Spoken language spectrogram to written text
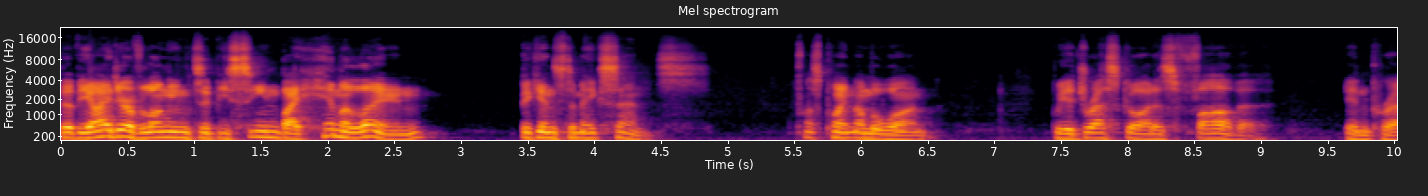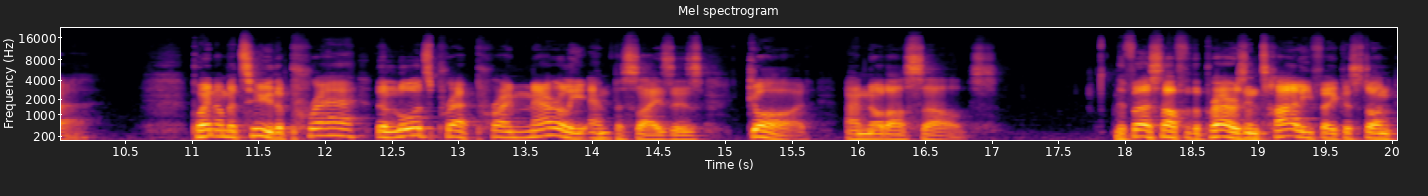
that the idea of longing to be seen by Him alone begins to make sense. That's point number one. We address God as Father in prayer. Point number two the prayer, the Lord's Prayer primarily emphasizes God and not ourselves. The first half of the prayer is entirely focused on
